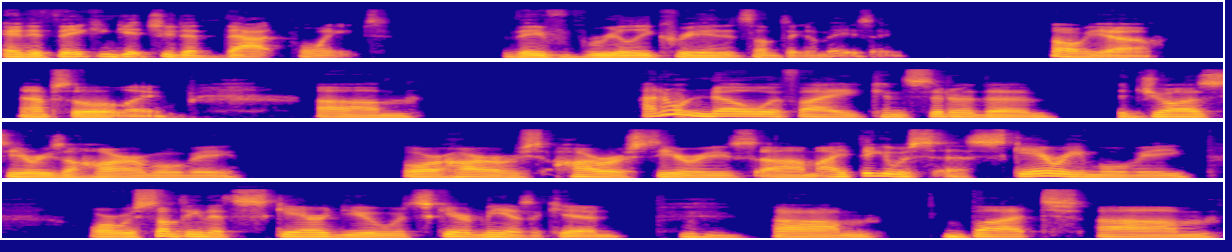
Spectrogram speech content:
and if they can get you to that point they've really created something amazing oh yeah absolutely um I don't know if I consider the the Jaws series a horror movie or horror horror series. Um, I think it was a scary movie, or was something that scared you. It scared me as a kid. Mm-hmm. Um, but um,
